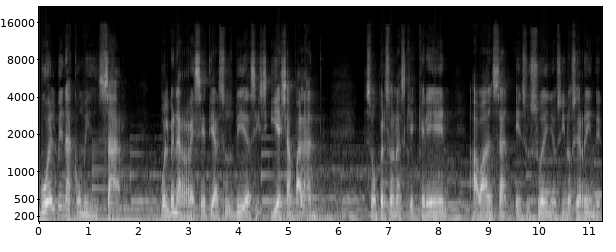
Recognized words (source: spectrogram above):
vuelven a comenzar, vuelven a resetear sus vidas y, echan para adelante. Son personas que creen, avanzan en sus sueños y no se rinden.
